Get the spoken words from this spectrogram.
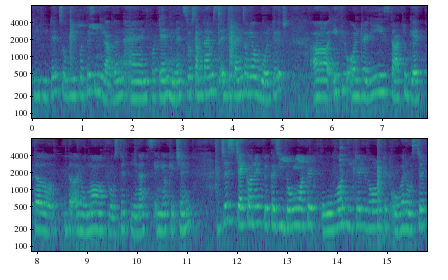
preheated so we'll put this in the oven and for 10 minutes. So sometimes it depends on your voltage. Uh, if you already start to get the the aroma of roasted peanuts in your kitchen just check on it because you don't want it overheated you don't want it over roasted.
